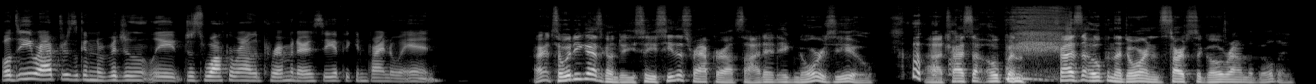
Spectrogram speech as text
Well, D Raptor's gonna vigilantly just walk around the perimeter, and see if he can find a way in. All right, so what are you guys going to do? So you see this raptor outside. It ignores you. Uh, tries to open tries to open the door and it starts to go around the building.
